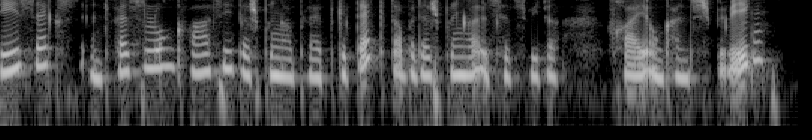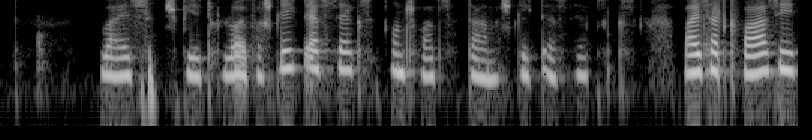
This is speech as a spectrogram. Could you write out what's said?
D6, Entfesselung quasi. Der Springer bleibt gedeckt, aber der Springer ist jetzt wieder frei und kann sich bewegen. Weiß spielt Läufer schlägt F6 und Schwarz Dame schlägt F6. Weiß hat quasi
